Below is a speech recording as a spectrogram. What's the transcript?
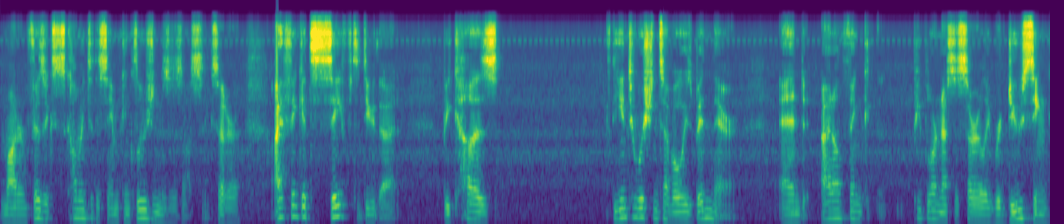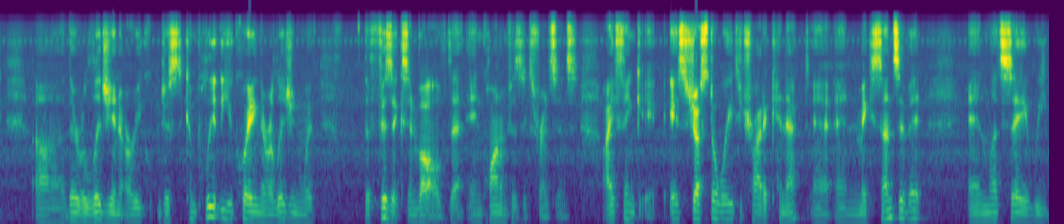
modern physics is coming to the same conclusions as us, etc. I think it's safe to do that because the intuitions have always been there, and I don't think people are necessarily reducing uh, their religion or just completely equating their religion with the physics involved in quantum physics, for instance. I think it's just a way to try to connect and, and make sense of it. And let's say we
